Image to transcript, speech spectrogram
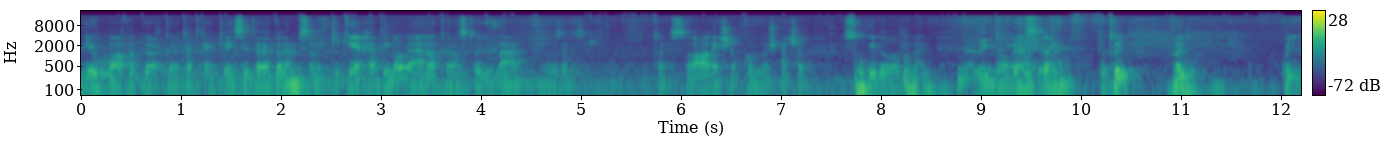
jó marha pörköltet kell készíteni, akkor nem hiszem, hogy kikérheti magának azt, hogy már az egy, egy szar, és akkor most már csak szubidolt meg. meg Tehát, hogy, hogy, hogy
